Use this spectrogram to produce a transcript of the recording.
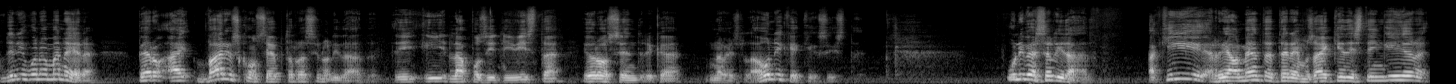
De ninguna manera. Pero hay varios conceptos de racionalidad. Y, y la positivista eurocéntrica no es la única que existe. Universalidad. Aquí realmente tenemos, hay que distinguir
